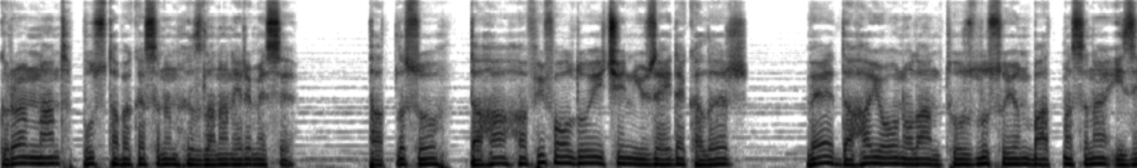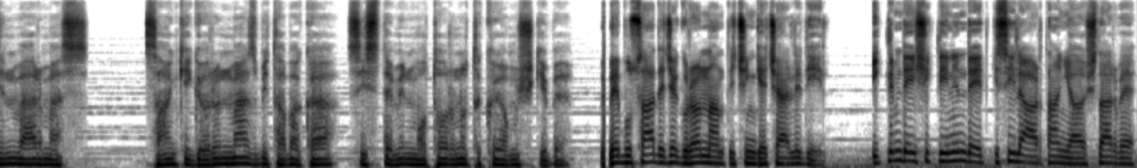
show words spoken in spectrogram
Grönland buz tabakasının hızlanan erimesi. Tatlı su daha hafif olduğu için yüzeyde kalır ve daha yoğun olan tuzlu suyun batmasına izin vermez. Sanki görünmez bir tabaka sistemin motorunu tıkıyormuş gibi. Ve bu sadece Grönland için geçerli değil. İklim değişikliğinin de etkisiyle artan yağışlar ve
